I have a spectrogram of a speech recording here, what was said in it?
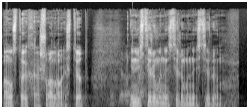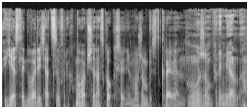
оно стоит хорошо, оно растет. Инвестируем, инвестируем, инвестируем. Если говорить о цифрах, мы вообще насколько сегодня можем быть откровенны? Можем примерно.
